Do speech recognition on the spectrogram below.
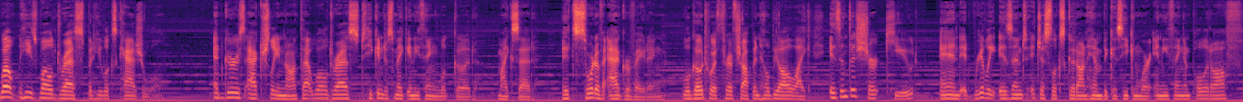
Well, he's well dressed, but he looks casual. Edgar's actually not that well dressed. He can just make anything look good, Mike said. It's sort of aggravating. We'll go to a thrift shop and he'll be all like, Isn't this shirt cute? And it really isn't. It just looks good on him because he can wear anything and pull it off.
